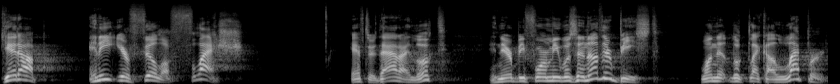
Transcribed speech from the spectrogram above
Get up and eat your fill of flesh. After that, I looked, and there before me was another beast, one that looked like a leopard.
